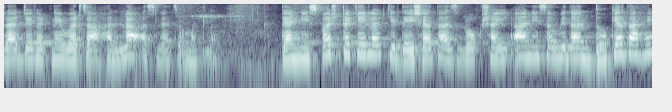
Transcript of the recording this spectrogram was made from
राज्यघटनेवरचा हल्ला असल्याचं म्हटलं. त्यांनी स्पष्ट केलं की देशात आज लोकशाही आणि संविधान धोक्यात आहे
